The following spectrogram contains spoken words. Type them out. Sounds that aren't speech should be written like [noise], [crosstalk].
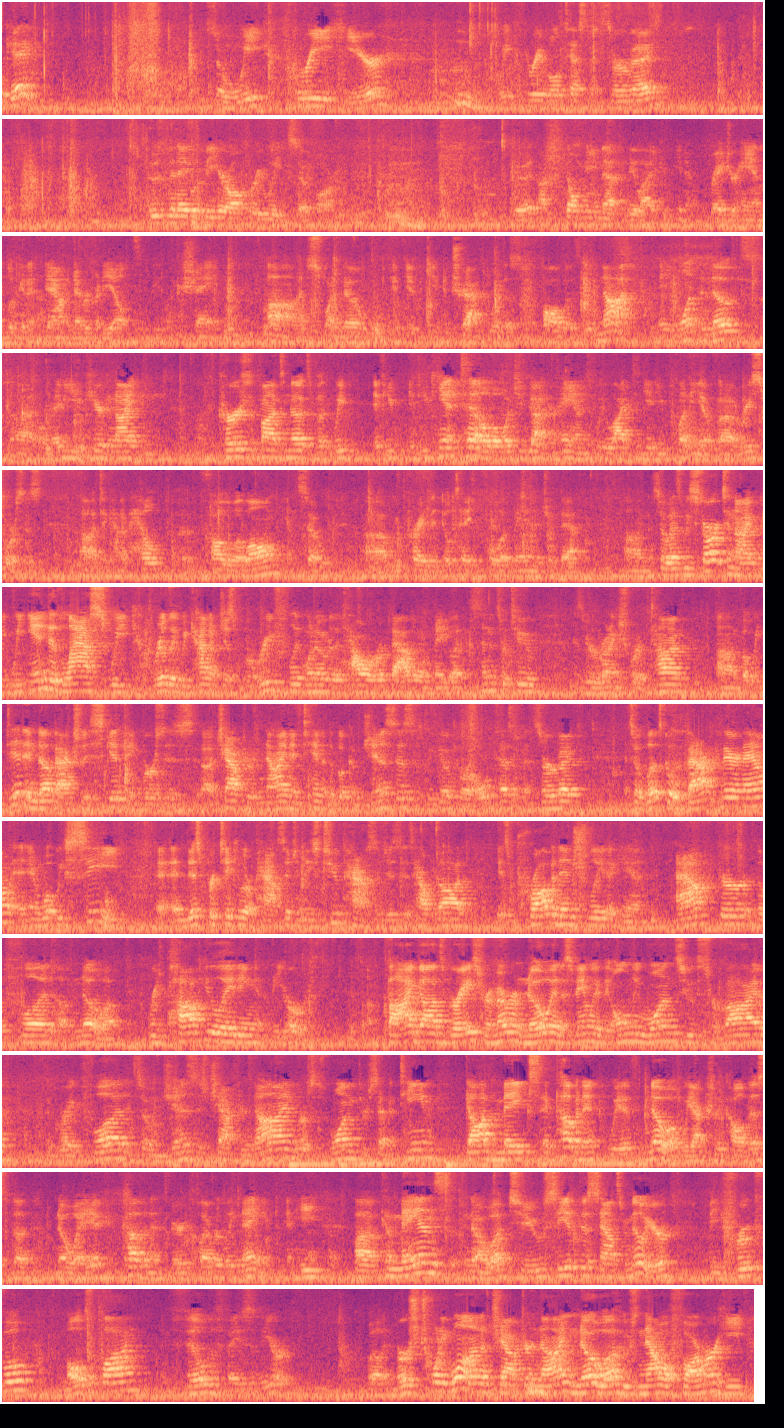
Okay. So week three here. Week three of Old Testament survey. Who's been able to be here all three weeks so far? Good. I don't mean that to be like, you know, raise your hand looking it down at everybody else and be like ashamed. Uh, I just want to know if you, you can track with us and follow us. If not, and you want the notes, uh, or maybe you're here tonight and encouraged to find some notes, but we, if you if you can't tell by what you've got in your hands, we like to give you plenty of uh, resources uh, to kind of help uh, follow along. And so uh, we pray that you'll take full advantage of that. Um, so as we start tonight, we, we ended last week, really, we kind of just briefly went over the Tower of Babel and maybe like a sentence or two because we were running short of time. Um, but we did end up actually skipping verses uh, chapters 9 and 10 of the book of Genesis as we go through our Old Testament survey. And so let's go back there now. And, and what we see in this particular passage, and these two passages, is how God is providentially, again, after the flood of Noah, repopulating the earth. By God's grace, remember, Noah and his family are the only ones who survived the great flood. And so in Genesis chapter 9, verses 1 through 17, God makes a covenant with Noah. We actually call this the Noahic covenant, very cleverly named. And he uh, commands Noah to, see if this sounds familiar, be fruitful, multiply, and fill the face of the earth. Well, in verse 21 of chapter 9, Noah, who's now a farmer, he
